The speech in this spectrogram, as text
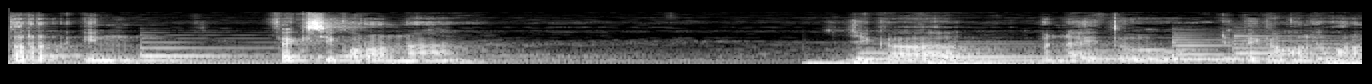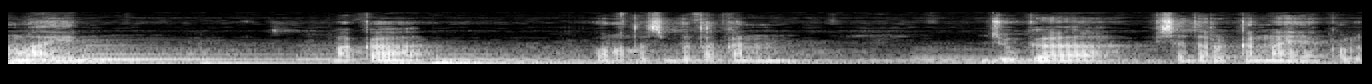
terinfeksi corona jika benda itu dipegang oleh orang lain maka orang tersebut akan juga bisa terkena ya kalau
